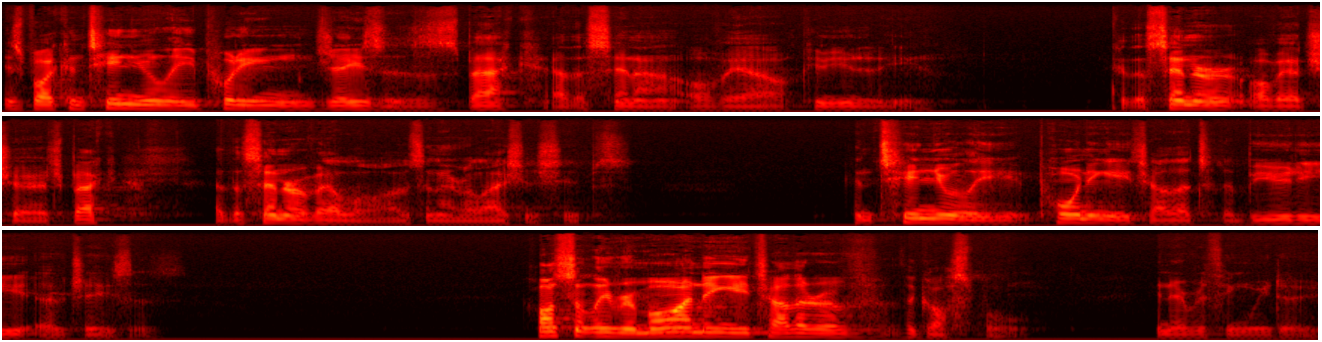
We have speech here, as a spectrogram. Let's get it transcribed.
is by continually putting Jesus back at the centre of our community, at the centre of our church, back at the centre of our lives and our relationships continually pointing each other to the beauty of Jesus. Constantly reminding each other of the gospel in everything we do.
